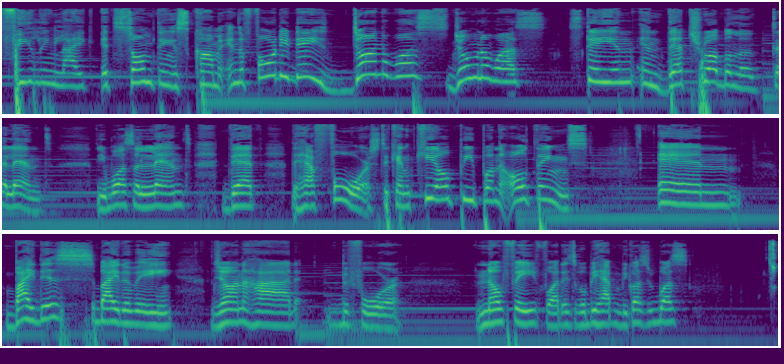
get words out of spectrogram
feeling like it's something is coming. In the 40 days, John was Jonah was staying in that troubled land. It was a land that they have force, they can kill people and all things. And by this, by the way, John had before no faith what is going to be happening because he was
